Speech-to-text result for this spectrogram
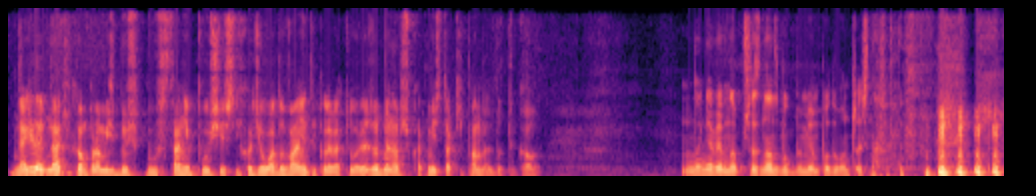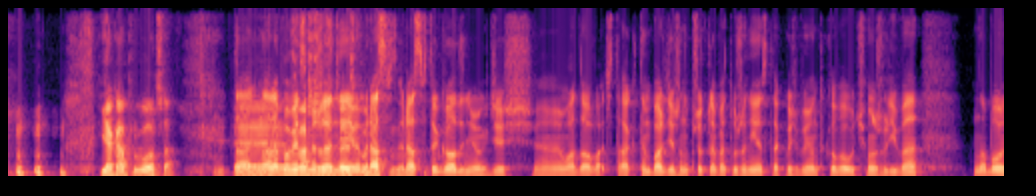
na ile, na jaki kompromis byś był w stanie pójść, jeśli chodzi o ładowanie tej klawiatury, żeby na przykład mieć taki panel dotykowy. No nie wiem, no przez noc mógłbym ją podłączać nawet. Jak Apple Watcha. Tak, no ale E, powiedzmy, zwłaszcza, że że nie wiem, raz, powiedzmy- raz w tygodniu gdzieś e, ładować, tak? Tym bardziej, że no przy klawiaturze nie jest to jakoś wyjątkowo uciążliwe, no bo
